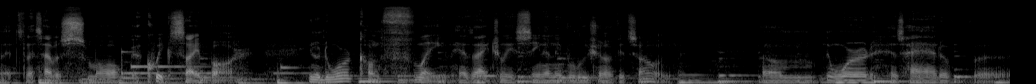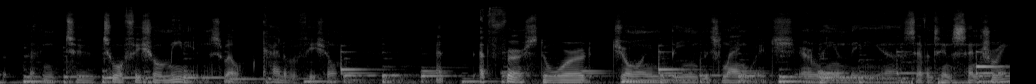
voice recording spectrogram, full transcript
Let's, let's have a small, a quick sidebar. You know, the word conflate has actually seen an evolution of its own. Um, the word has had of uh, I think two two official meanings. Well, kind of official. At first, the word joined the English language early in the uh, 17th century,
